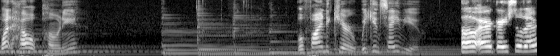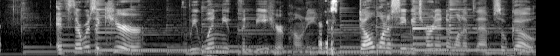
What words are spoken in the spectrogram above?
What help, Pony? We'll find a cure. We can save you. Hello, Eric. Are you still there? If there was a cure, we wouldn't even be here, Pony. Don't want to see me turn into one of them, so go.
